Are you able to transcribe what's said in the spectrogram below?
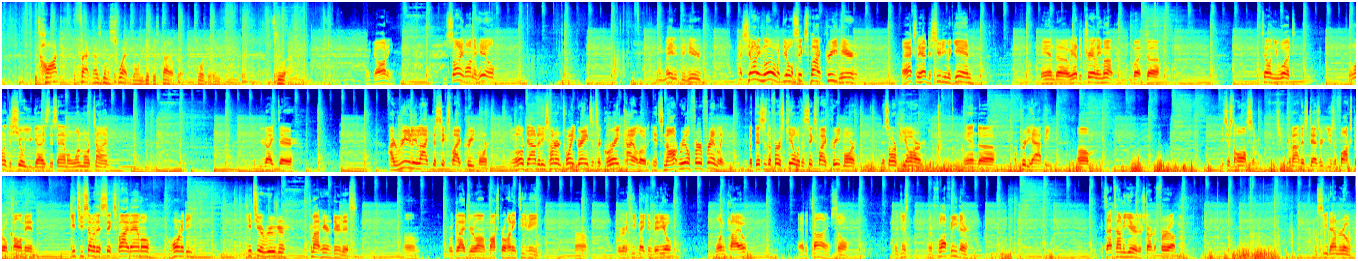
It's hot. The fat guy's gonna sweat going to get this coyote, but it's worth it. Let's do it. We got him. You saw him on the hill. And he made it to here. I shot him low with the old 6.5 Creed here. I actually had to shoot him again and uh, we had to trail him up. But uh, I'm telling you what, I wanted to show you guys this ammo one more time. Look you right there. I really like the 6.5 Creedmoor. You can load down to these 120 grains. It's a great coyote load. It's not real fur friendly, but this is the first kill with a 6.5 Creedmoor, this RPR, and uh, I'm pretty happy. Um, it's just awesome that you can come out in this desert, use a Fox Pro, call them in, get you some of this 6.5 ammo from Hornady, get you a Ruger, come out here and do this. Um, we're glad you're along. Fox Pro Hunting TV. Uh, we're gonna keep making video, one coyote at a time. So they're just, they're fluffy, they're, it's that time of year, they're starting to fur up. We'll see you down the road.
